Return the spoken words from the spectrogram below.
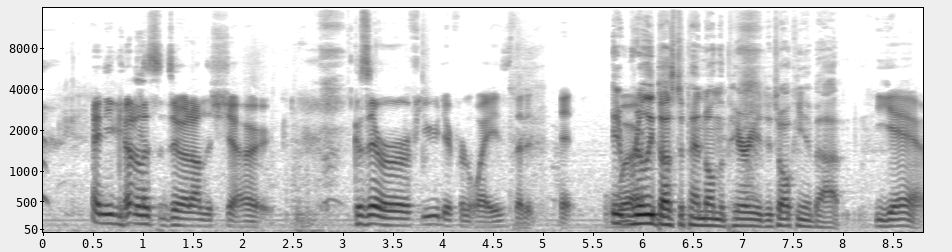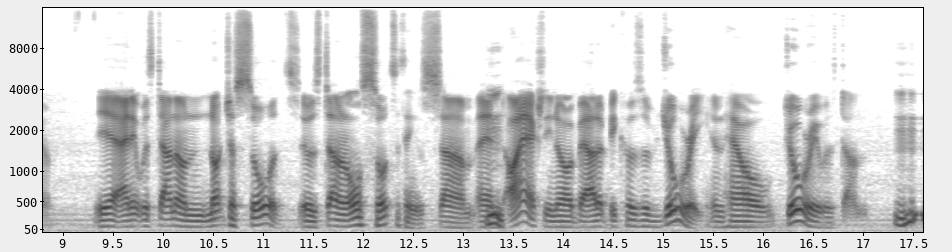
and you got to listen to it on the show because there are a few different ways that it it, It worked. really does depend on the period you're talking about. yeah yeah, and it was done on not just swords; it was done on all sorts of things. Um, and I actually know about it because of jewelry and how jewelry was done. Mhm.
